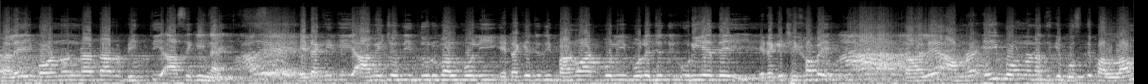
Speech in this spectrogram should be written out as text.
তাহলে এই বর্ণনাটার ভিত্তি আছে কি নাই? এটাকে কি আমি যদি দুর্বল বলি এটাকে যদি বানোয়াট বলি বলে যদি উড়িয়ে দেই এটা কি ঠিক হবে? তাহলে আমরা এই বর্ণনা থেকে বুঝতে পারলাম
